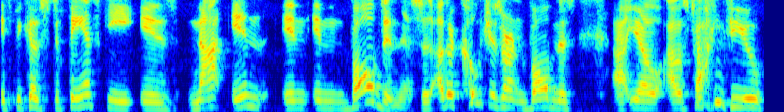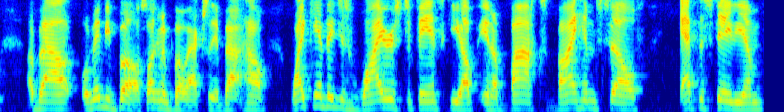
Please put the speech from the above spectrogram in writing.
It's because Stefanski is not in in involved in this. So other coaches aren't involved in this. Uh, you know, I was talking to you about, or maybe Bo. I was talking to Bo actually about how why can't they just wire Stefanski up in a box by himself at the stadium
